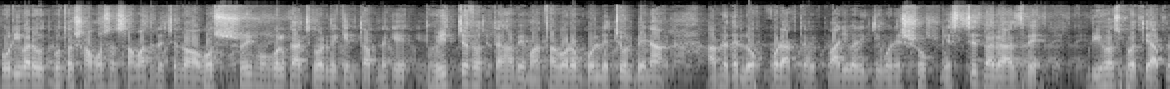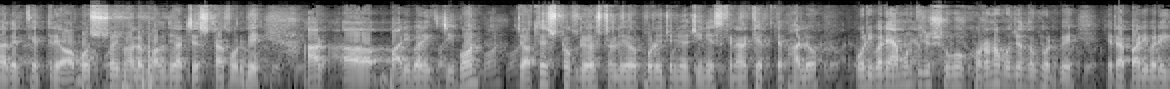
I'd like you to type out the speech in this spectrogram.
পরিবারে উদ্ভূত সমস্যার সমাধানের জন্য অবশ্যই মঙ্গল কাজ করবে, কিন্তু আপনাকে ধৈর্য ধরতে হবে। মাথা গরম করলে চলবে না। আপনাদের লক্ষ্য রাখতে হবে, পারিবারিক জীবনের সুখ নিশ্চিতভাবে আসবে। বৃহস্পতি আপনাদের ক্ষেত্রে অবশ্যই ভালো ফল দেওয়ার চেষ্টা করবে। আর পারিবারিক জীবন যথেষ্ট গৃহস্থলীয় প্রয়োজনীয় জিনিস কেনার ক্ষেত্রে ভালো। পরিবারে এমন কিছু শুভ ঘটনা পর্যন্ত ঘটবে, যেটা পারিবারিক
